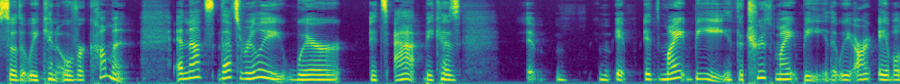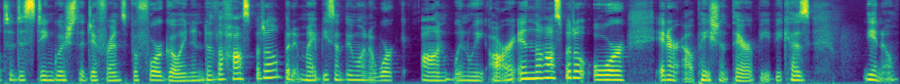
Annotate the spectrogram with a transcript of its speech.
so that we can overcome it. And that's that's really where it's at because it, it it might be the truth might be that we aren't able to distinguish the difference before going into the hospital, but it might be something we want to work on when we are in the hospital or in our outpatient therapy because you know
